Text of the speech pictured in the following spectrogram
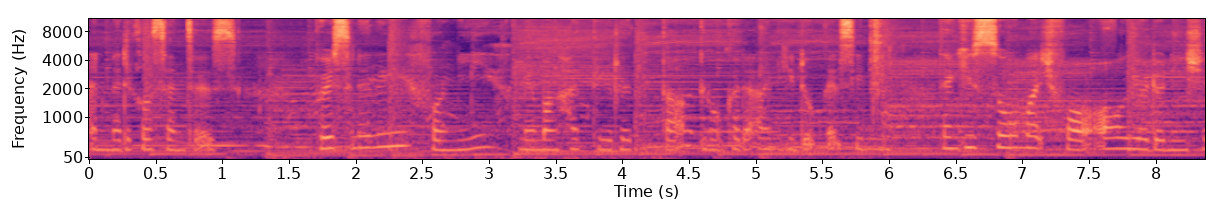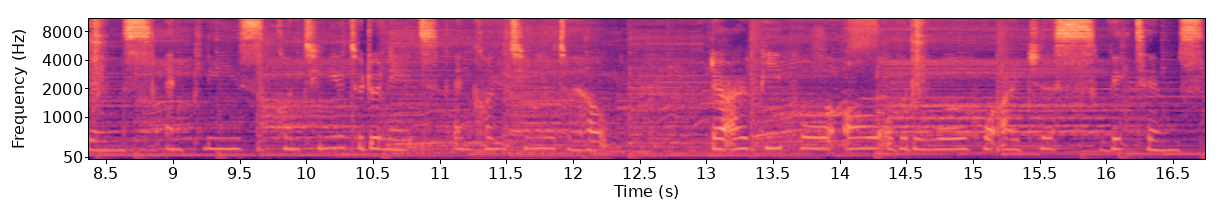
and medical centers. Personally, for me, memang hati retak tengok keadaan hidup kat sini. Thank you so much for all your donations and please continue to donate and continue to help. There are people all over the world who are just victims.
